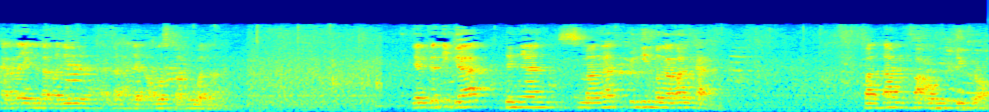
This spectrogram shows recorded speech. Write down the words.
karena yang kita tadi adalah dari Allah Subhanahu wa taala. Yang ketiga dengan semangat ingin mengamalkan. Fatam fa'ud dzikra.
